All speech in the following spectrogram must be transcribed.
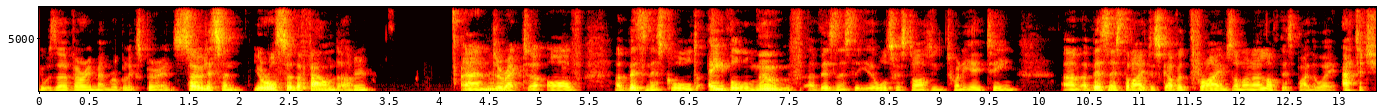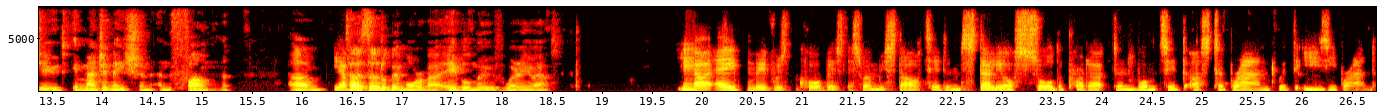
it was a very memorable experience. So listen, you're also the founder. Mm and mm. director of a business called Able Move, a business that you also started in 2018. Um, a business that I discovered thrives on, and I love this, by the way, attitude, imagination, and fun. Um, yep. Tell us a little bit more about Able Move. Where are you at? Yeah, Able Move was the core business when we started, and Stelios saw the product and wanted us to brand with the Easy brand.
